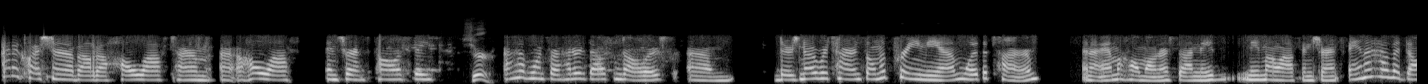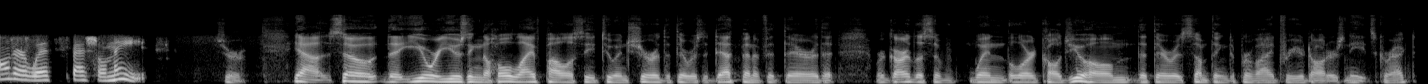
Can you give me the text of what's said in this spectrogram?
I had a question about a whole life term, uh, a whole life insurance policy. Sure. I have one for a hundred thousand um, dollars. There's no returns on the premium with a term, and I am a homeowner, so I need need my life insurance. And I have a daughter with special needs. Sure. Yeah. So that you were using the whole life policy to ensure that there was a death benefit there, that regardless of when the Lord called you home, that there was something to provide for your daughter's needs, correct?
